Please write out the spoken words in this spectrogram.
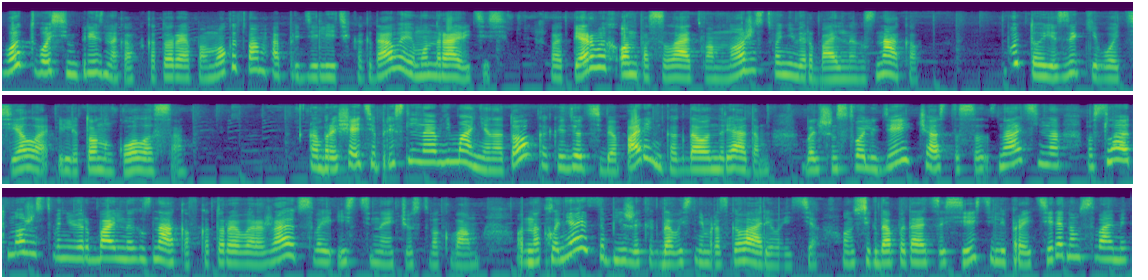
вот 8 признаков, которые помогут вам определить, когда вы ему нравитесь. Во-первых, он посылает вам множество невербальных знаков, будь то язык его тела или тон голоса. Обращайте пристальное внимание на то, как ведет себя парень, когда он рядом. Большинство людей часто сознательно посылают множество невербальных знаков, которые выражают свои истинные чувства к вам. Он наклоняется ближе, когда вы с ним разговариваете. Он всегда пытается сесть или пройти рядом с вами.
